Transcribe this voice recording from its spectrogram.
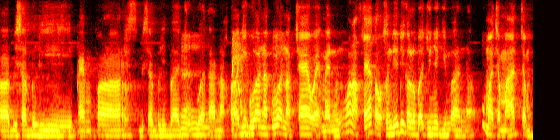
eh, bisa beli pampers bisa beli baju Heeh. buat anak apalagi gua anak gua anak cewek men Gua anak cewek tahu sendiri kalau bajunya gimana oh, macam-macam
